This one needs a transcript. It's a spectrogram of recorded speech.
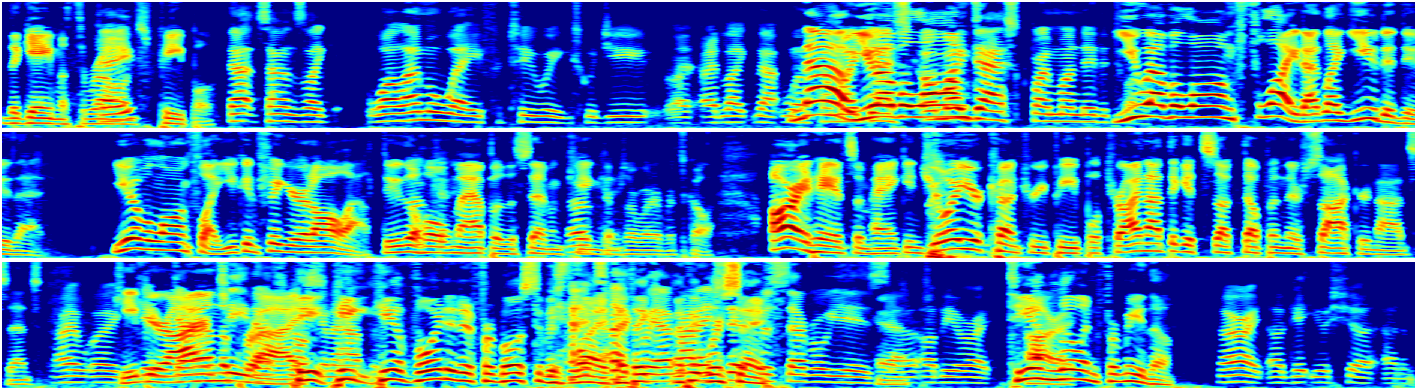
the Game of Thrones Dave? people. That sounds like while I'm away for two weeks. Would you? I, I'd like that work. No, on my you desk, have a on my long- desk by Monday the 12th. You have a long flight. I'd like you to do that. You have a long flight. You can figure it all out. Do the whole map of the Seven Kingdoms Okay. or whatever it's called. All right, handsome Hank. Enjoy your country, people. Try not to get sucked up in their soccer nonsense. I- I Keep your eye on the prize. He, he, he avoided it for most of his Yeah, life. exactly. I think, I I think managed we're it for safe. several years, Yeah. so I'll be all right. TM All right. Lewin for me, though. All right, I'll get you a shirt, Adam.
